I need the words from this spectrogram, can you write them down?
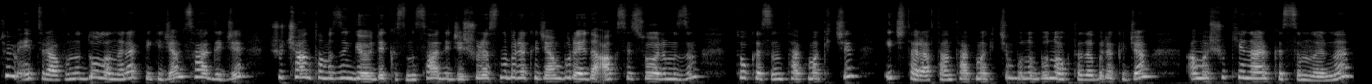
tüm etrafını dolanarak dikeceğim. Sadece şu çantamızın gövde kısmı sadece şurasını bırakacağım. Buraya da aksesuarımızın tokasını takmak için iç taraftan takmak için bunu bu noktada bırakacağım. Ama şu kenar kısımlarını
